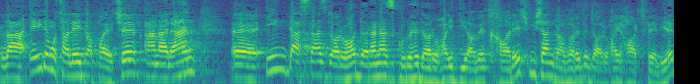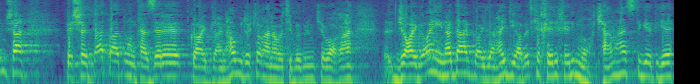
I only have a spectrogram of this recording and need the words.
و عید مطالعه DAPA-HF عملا این دسته از داروها دارن از گروه داروهای دیابت خارج میشن و وارد داروهای heart failure میشن. به شدت بعد منتظر guideline ها بود. دکتر قنواتی ببینیم که واقعا جایگاه اینا در guideline های دیابت که خیلی خیلی محکم هست دیگه دیگه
